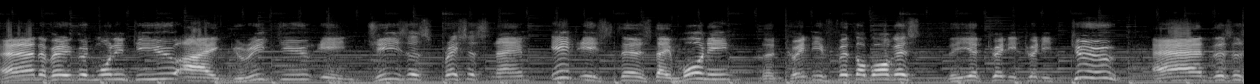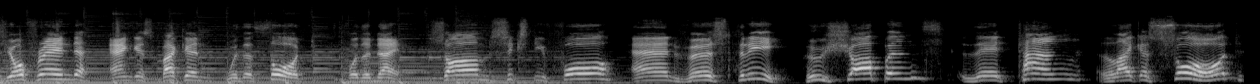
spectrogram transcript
And a very good morning to you. I greet you in Jesus' precious name. It is Thursday morning, the 25th of August, the year 2022. And this is your friend Angus Buchan with a thought for the day. Psalm 64 and verse 3 Who sharpens their tongue like a sword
